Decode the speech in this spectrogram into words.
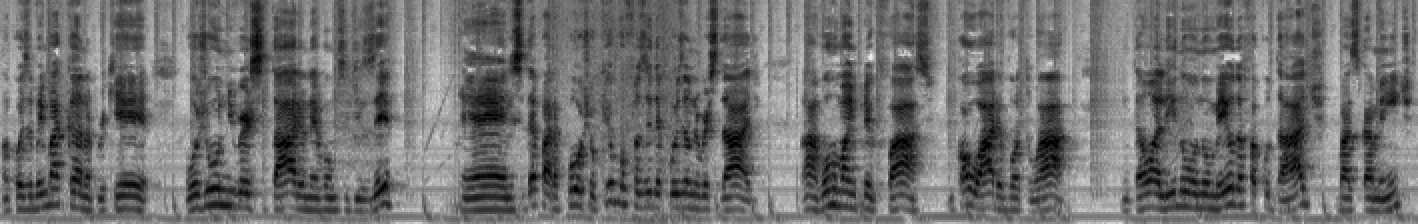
uma coisa bem bacana, porque hoje o universitário, né, vamos dizer, é, ele se depara, poxa, o que eu vou fazer depois da universidade? Ah, vou arrumar um emprego fácil? Em qual área eu vou atuar? Então, ali no, no meio da faculdade, basicamente,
